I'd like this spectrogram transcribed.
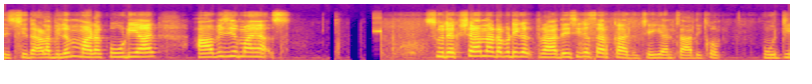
നിശ്ചിത അളവിലും മഴ കൂടിയാൽ ആവശ്യമായ സുരക്ഷാ നടപടികൾ പ്രാദേശിക സർക്കാരിന് ചെയ്യാൻ സാധിക്കും. നൂറ്റി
